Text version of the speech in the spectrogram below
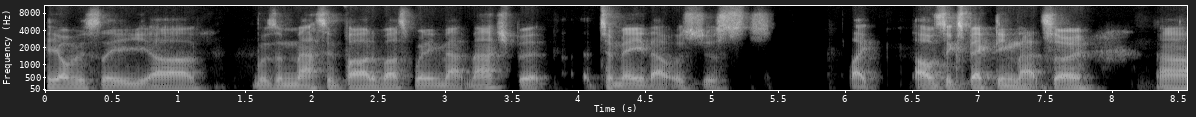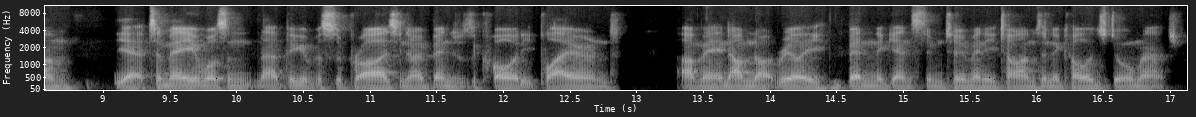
he obviously uh, was a massive part of us winning that match. But to me, that was just like I was expecting that. So um, yeah, to me, it wasn't that big of a surprise. You know, Benj was a quality player, and I mean, I'm not really betting against him too many times in a college dual match.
